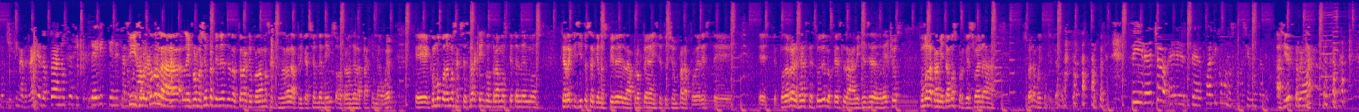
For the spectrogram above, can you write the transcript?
Muchísimas gracias, doctora. No sé si David alguna Sí, sobre todo la, la información pertinente, doctora, que podamos acceder a la aplicación del IMSS o a través de la página web. Eh, ¿Cómo podemos accesar? ¿Qué encontramos? ¿Qué tenemos? ¿Qué requisitos es el que nos pide la propia institución para poder este, este poder realizar este estudio, lo que es la vigencia de derechos? ¿Cómo la tramitamos? Porque suena suena muy complicado. Sí, de hecho, este, fue así como nos conocimos, David. Así es, correcto.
